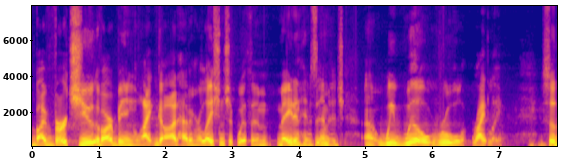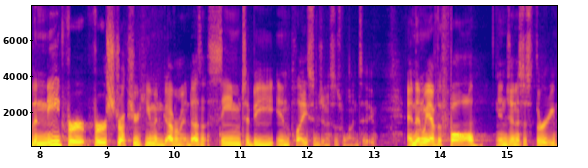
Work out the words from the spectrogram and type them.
by virtue of our being like God, having relationship with Him, made in His image, uh, we will rule rightly. Mm-hmm. So the need for, for structured human government doesn't seem to be in place in Genesis 1 and 2. And then we have the fall in Genesis 3,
